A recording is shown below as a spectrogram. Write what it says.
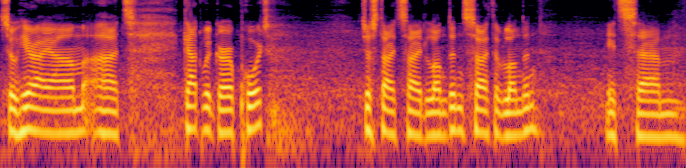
So here I am at Gatwick Airport, just outside London, south of London. It's um,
